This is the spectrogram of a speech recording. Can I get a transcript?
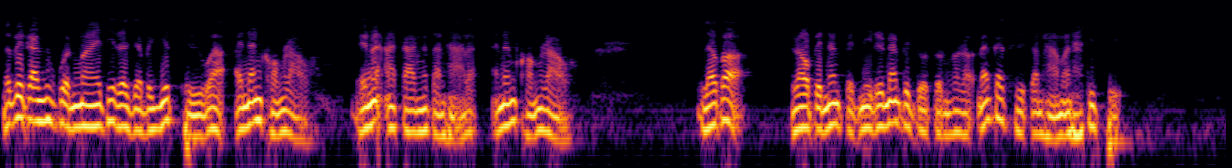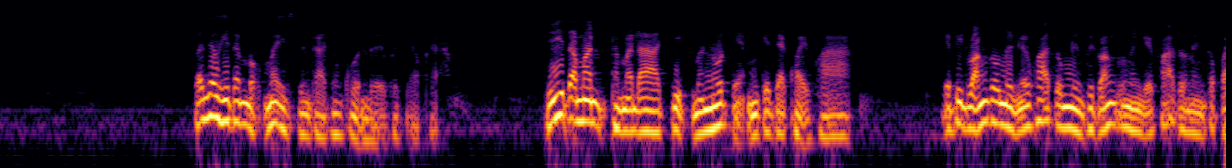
แล้วเป็นการสมควรไหมที่เราจะไปยึดถือว่าไอันนั้นของเราไอันนั้นอาการของตัณหาละอันนั้นของเรา แล้วก็เราเป็นนั่นเป็นนี่หรือนั่นเป็นตัวตนของเรา นั่นก็คือตัณหามานาทิฏฐิพระเจ้าคิดท่านบอกไม่เป็นการสมควรเลยพระเจ้าค่ะ ทีนี้ตามธรรมดาจิตมนุษย์เนี่ยมันก็จะไขว่คว้าแกผิดหวังตรงหนึ่งแกคว้าตรงหนึ่งผิดหวังตรงหนึ่งแกคว้าตรงหนึ่งก็ไป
